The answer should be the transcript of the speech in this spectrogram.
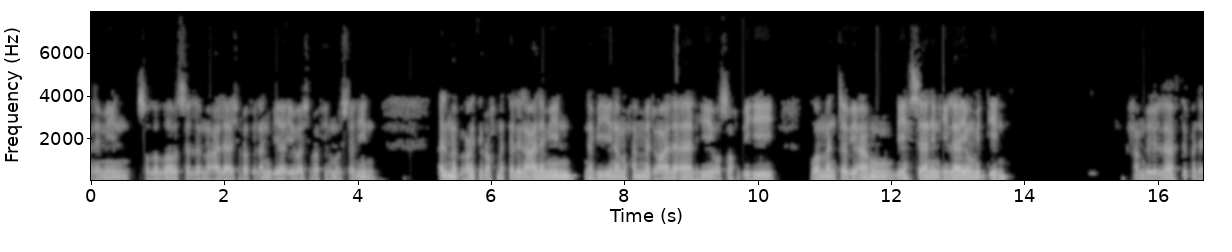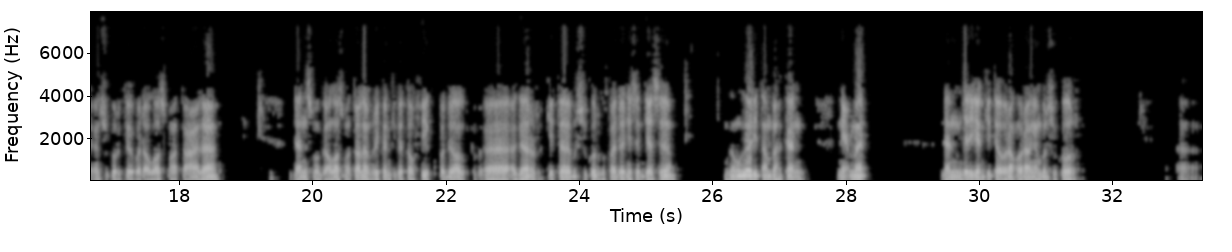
العالمين صلى الله وسلم على أشرف الأنبياء وأشرف المرسلين المبعوث رحمة للعالمين نبينا محمد وعلى آله وصحبه ومن تبعه بإحسان إلى يوم الدين الحمد لله terpanjatkan syukur kita kepada Allah SWT dan semoga Allah SWT berikan kita taufik kepada uh, agar kita bersyukur kepadanya sentiasa moga-moga ditambahkan nikmat dan menjadikan kita orang-orang yang bersyukur. Uh,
